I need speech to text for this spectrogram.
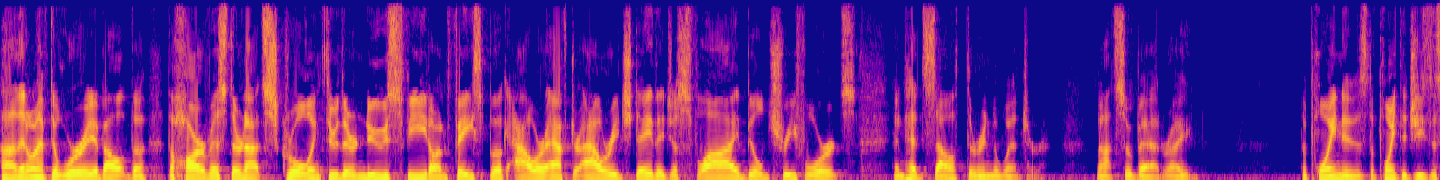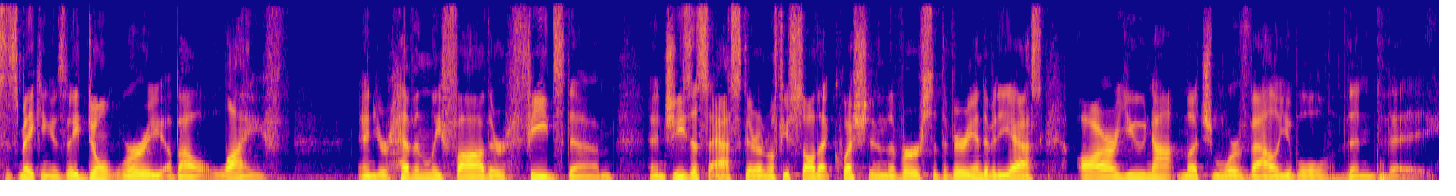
Uh, they don't have to worry about the, the harvest. They're not scrolling through their news feed on Facebook hour after hour each day. They just fly, build tree forts, and head south during the winter. Not so bad, right? The point is, the point that Jesus is making is they don't worry about life and your heavenly Father feeds them. And Jesus asked there, I don't know if you saw that question in the verse at the very end of it, he asked, Are you not much more valuable than they?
